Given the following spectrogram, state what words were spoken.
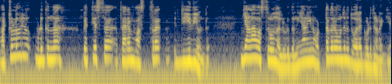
മറ്റുള്ളവർ ഉടുക്കുന്ന വ്യത്യസ്ത തരം വസ്ത്ര രീതിയുണ്ട്. ഇയാൾ ആ വസ്ത്രമൊന്നുമല്ല ഉടുക്കുന്നത്. ഇയാളിങ്ങനെ ഒട്ടകരോമത്തിന് തോലൊക്കെ കൊടുത്ത് നടക്കുക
